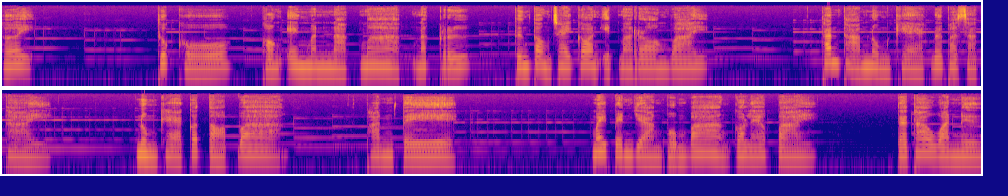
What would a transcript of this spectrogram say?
เฮ้ย ทุกโขของเองมันหนักมากนักหรือถึงต้องใช้ก้อนอิฐมารองไว้ ท่านถามหนุ่มแขกด้วยภาษาไทย หนุ่มแขกก็ตอบว่า พันเต ไม่เป็นอย่างผมบ้างก็แล้วไป แต่ถ้าวันหนึ่ง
